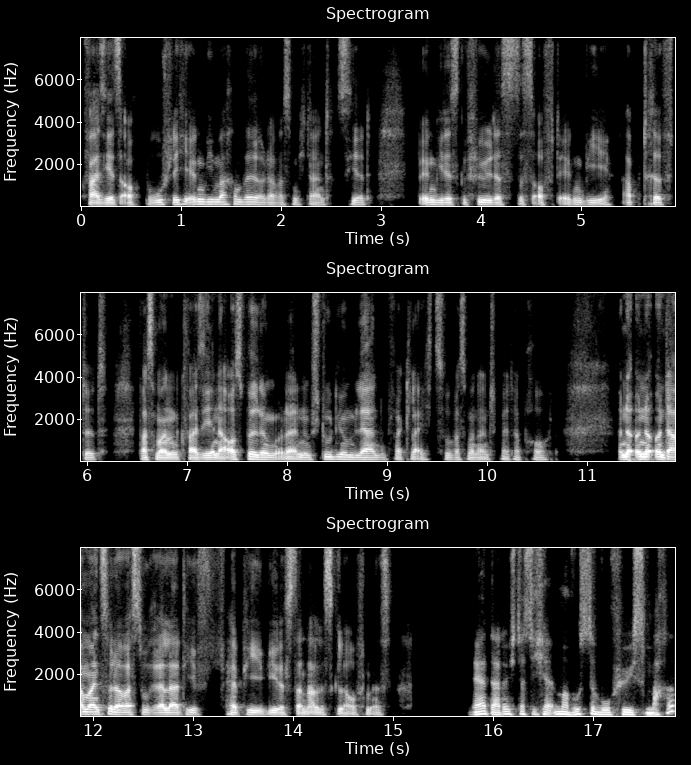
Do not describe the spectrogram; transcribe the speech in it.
quasi jetzt auch beruflich irgendwie machen will oder was mich da interessiert. Irgendwie das Gefühl, dass das oft irgendwie abdriftet, was man quasi in der Ausbildung oder in einem Studium lernt im Vergleich zu, was man dann später braucht. Und, und, und da meinst du, da warst du relativ happy, wie das dann alles gelaufen ist. Ja, dadurch, dass ich ja immer wusste, wofür ich es mache,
